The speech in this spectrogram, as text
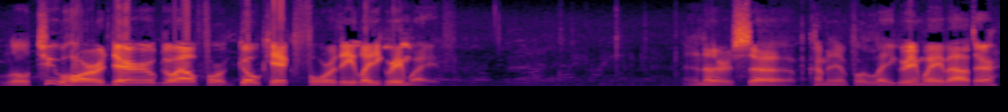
little too hard there. He'll go out for a go kick for the Lady Green Wave. And another sub coming in for the Lady Green Wave out there.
